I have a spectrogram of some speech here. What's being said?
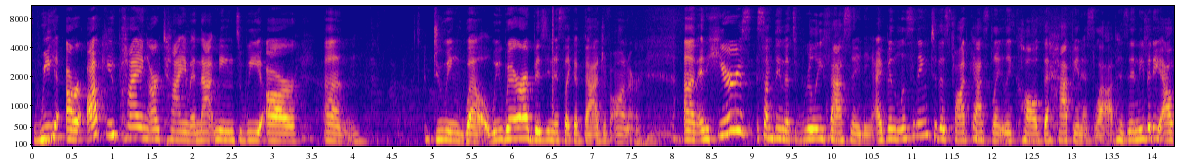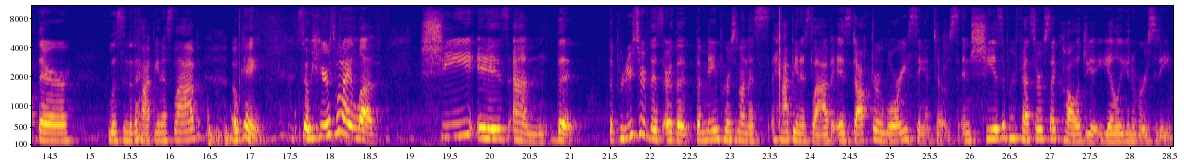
we are occupying our time, and that means we are um, doing well. We wear our busyness like a badge of honor. Um, and here's something that's really fascinating. I've been listening to this podcast lately called The Happiness Lab. Has anybody out there listened to The Happiness Lab? Okay, so here's what I love. She is um, the the producer of this, or the, the main person on this happiness lab, is Dr. Laurie Santos, and she is a professor of psychology at Yale University.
